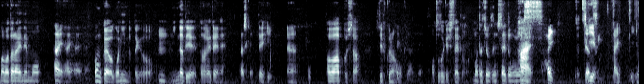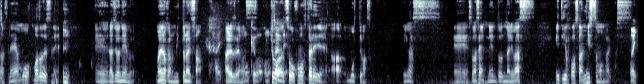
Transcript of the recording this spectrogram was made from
まあまた来年も。はいはいはいはい。今回は5人だったけどうん。みんなで戦いたいね。確かに。ぜひ、うん、パワーアップしたデフクランをお届けしたいと思います。また挑戦したいと思います。はい、じゃあ次。じゃあ次。はい。いきますね。もうまたですね、うん。えーラジオネーム真夜中のミッドナイトさん。はい。ありがとうございます。今日はこの二今日は人でそうこの2人であ持ってます。いきます、えーすいません。連投になります。AT4 さんに質問があります、はい。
